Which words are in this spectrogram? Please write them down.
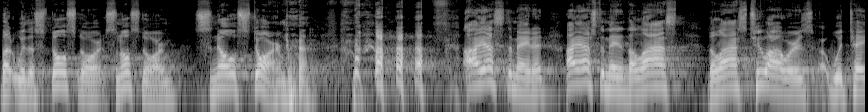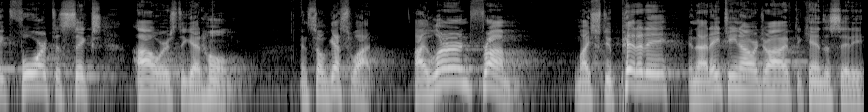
But with a snowstorm, snowstorm, snowstorm, I estimated, I estimated the last the last two hours would take four to six hours to get home. And so, guess what? I learned from my stupidity in that 18 hour drive to Kansas City.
